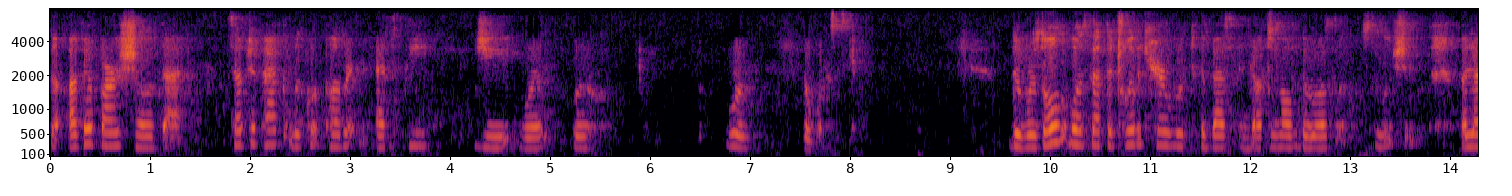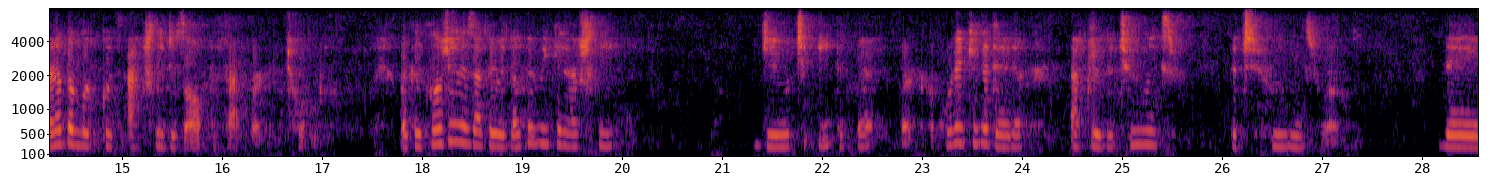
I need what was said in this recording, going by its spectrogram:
the other bars showed that Septipack, Liquid-Plumr, and SPG were, were, were the worst. The result was that the toilet care worked the best and not dissolved the most solution, but none of the liquids actually dissolved the fat fatberg. Totally. My conclusion is that there is nothing we can actually do to eat the bark. According to the data, after the two weeks, the two weeks rose, they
